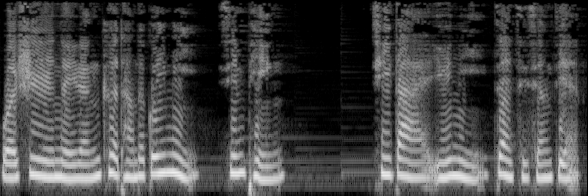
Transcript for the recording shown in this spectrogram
我是美人课堂的闺蜜心平，期待与你再次相见。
